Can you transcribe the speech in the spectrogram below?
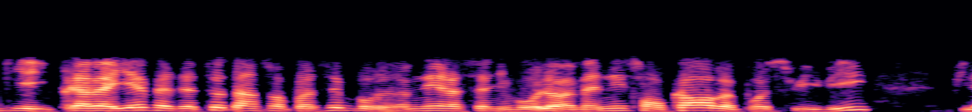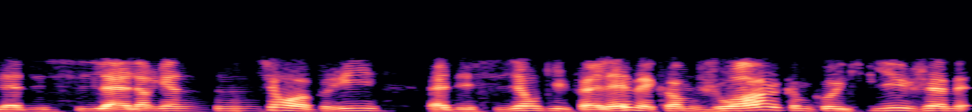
qu'il travaillait, faisait tout en son possible pour revenir à ce niveau-là. À un moment donné, son corps n'a pas suivi. Puis l'organisation a pris la décision qu'il fallait, mais comme joueur, comme coéquipier, jamais.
